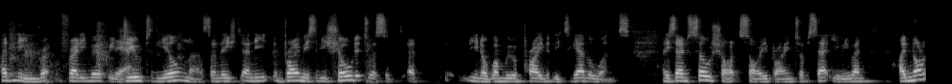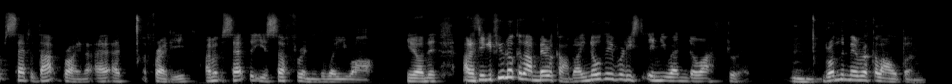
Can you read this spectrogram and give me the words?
hadn't he, mm. Freddie Mercury, yeah. due to the illness. And they and he, Brian May said he showed it to us at, at, you know when we were privately together once. And he said, "I'm so short, sorry, Brian, to upset you." He went, "I'm not upset at that, Brian, at, at Freddie. I'm upset that you're suffering in the way you are." You know, and, they, and I think if you look at that Miracle album, I know they released Innuendo after it. Mm. But on the Miracle album,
